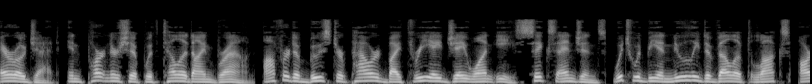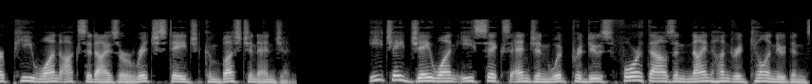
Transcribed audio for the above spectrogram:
Aerojet, in partnership with Teledyne Brown, offered a booster powered by three AJ1E6 engines, which would be a newly developed LOX, RP1 oxidizer-rich staged combustion engine. Each AJ1E6 engine would produce 4,900 kilonewtons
